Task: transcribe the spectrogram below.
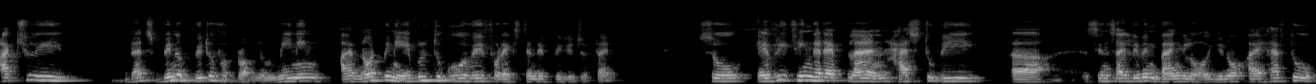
actually that's been a bit of a problem meaning i have not been able to go away for extended periods of time. So everything that i plan has to be uh, since I live in Bangalore, you know, I have to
